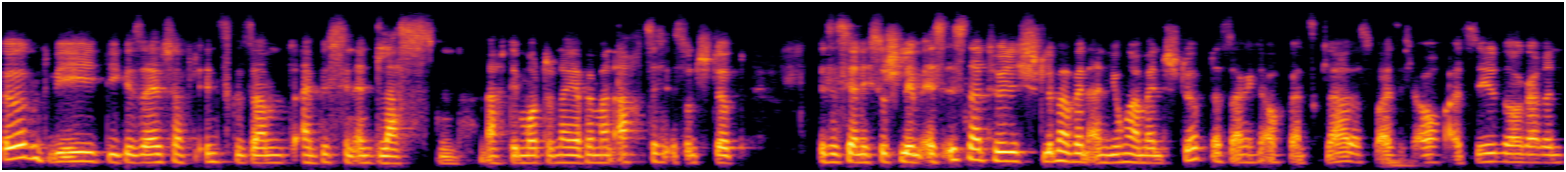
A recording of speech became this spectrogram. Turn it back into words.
irgendwie die Gesellschaft insgesamt ein bisschen entlasten. Nach dem Motto, naja, wenn man 80 ist und stirbt, ist es ja nicht so schlimm. Es ist natürlich schlimmer, wenn ein junger Mensch stirbt, das sage ich auch ganz klar, das weiß ich auch als Seelsorgerin,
